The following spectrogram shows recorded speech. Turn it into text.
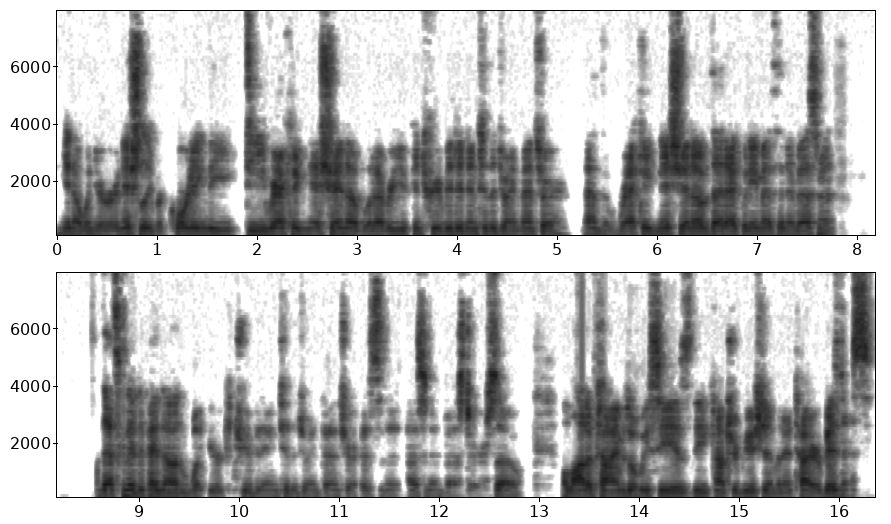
you know, when you're initially recording the derecognition of whatever you contributed into the joint venture and the recognition of that equity method investment, that's going to depend on what you're contributing to the joint venture as an, as an investor. So a lot of times what we see is the contribution of an entire business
